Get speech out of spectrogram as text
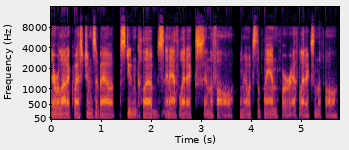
there were a lot of questions about student clubs and athletics in the fall. You know what's the plan for athletics in the fall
